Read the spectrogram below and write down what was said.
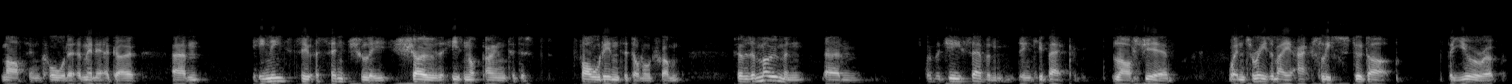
Martin called it a minute ago, um, he needs to essentially show that he's not going to just fold into Donald Trump. So there was a moment um, at the G7 in Quebec last year when Theresa May actually stood up for Europe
